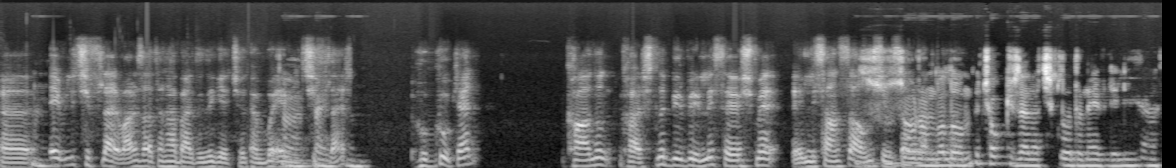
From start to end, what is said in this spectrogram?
Ee, evli çiftler var. Zaten haberde de geçiyor. Yani bu evli Evet, çiftler evet. hukuken kanun karşısında birbiriyle sevişme e, lisansı almış insanlar. Zorunluluğun çok güzel açıkladın evliliği. Evet.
